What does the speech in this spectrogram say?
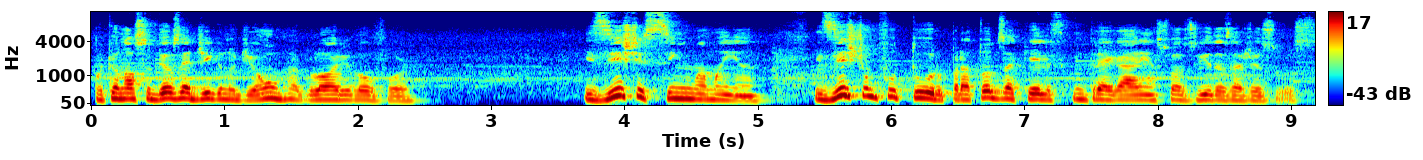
porque o nosso Deus é digno de honra, glória e louvor. Existe sim um amanhã, existe um futuro para todos aqueles que entregarem as suas vidas a Jesus.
